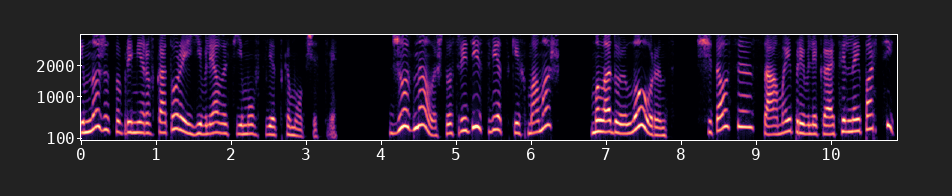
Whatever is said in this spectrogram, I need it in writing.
и множество примеров которой являлось ему в светском обществе. Джо знала, что среди светских мамаш молодой Лоуренс считался самой привлекательной партией.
